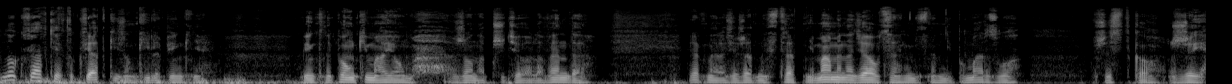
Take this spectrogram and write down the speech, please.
No kwiatki, to kwiatki, żonkile pięknie, piękne pąki mają. Żona przycięła lawendę. Jak na razie żadnych strat nie mamy na działce, nic nam nie pomarzło. Wszystko żyje.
